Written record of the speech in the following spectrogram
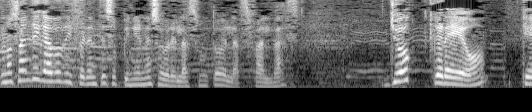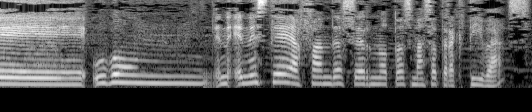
nos han llegado diferentes opiniones sobre el asunto de las faldas. Yo creo que hubo un. En, este afán de hacer notas más atractivas,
